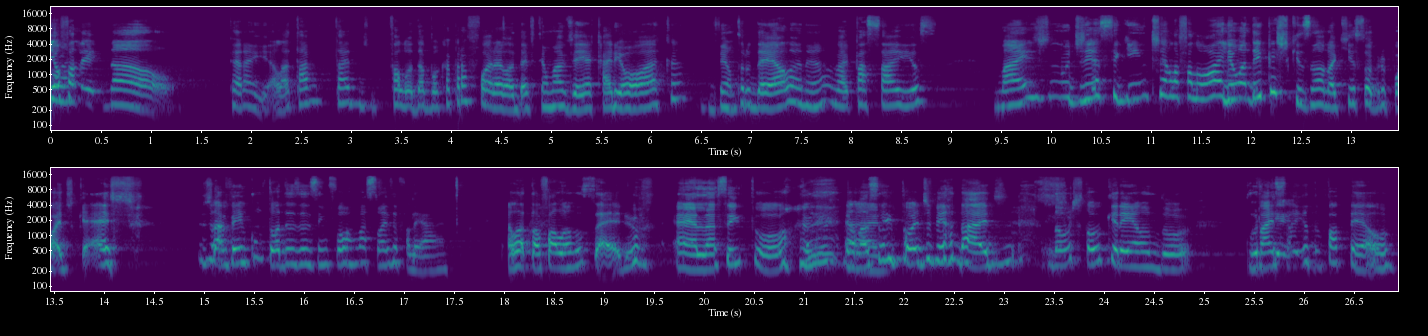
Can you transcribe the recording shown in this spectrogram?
eu falei: não, peraí, ela tá, tá, falou da boca para fora, ela deve ter uma veia carioca dentro dela, né? Vai passar isso. Mas no dia seguinte ela falou: Olha, eu andei pesquisando aqui sobre o podcast já veio com todas as informações. Eu falei, ah, ela tá falando sério. Ela aceitou. É ela aceitou de verdade. Não estou crendo. Porque... Vai sair do papel.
